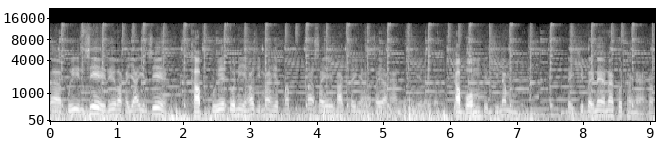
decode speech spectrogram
เอ่อปุ๋ยอินทรีย์หรือว่าขยะอินทรีย์ครับปุ๋ยตัวนี้เขาสิมาเฮ็ดมามาใส่ผักใส่หญ้าใส่อาหารนี่แหละครับครับผมเป็นที่นำได้คิดไว้ในอนาคตข้างหน้าครับ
